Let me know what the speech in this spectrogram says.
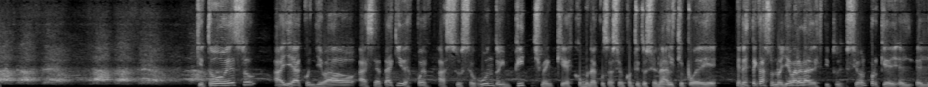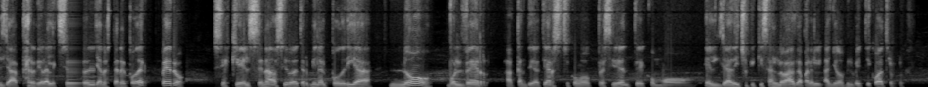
Que todo eso haya conllevado a ese ataque y después a su segundo impeachment, que es como una acusación constitucional que puede en este caso no llevar a la destitución porque él, él, ya perdió la elección, ya no está en el poder, pero si es que el Senado así lo determina, él podría no volver a candidatearse como presidente, como él ya ha dicho que quizás lo haga para el año 2024,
